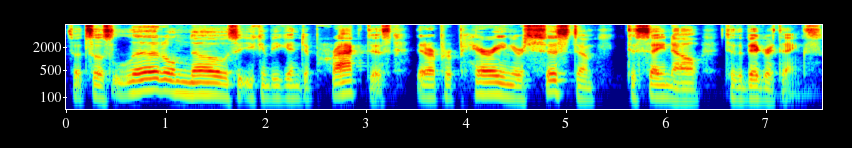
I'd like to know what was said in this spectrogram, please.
So it's those little no's that you can begin to practice that are preparing your system to say no to the bigger things.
